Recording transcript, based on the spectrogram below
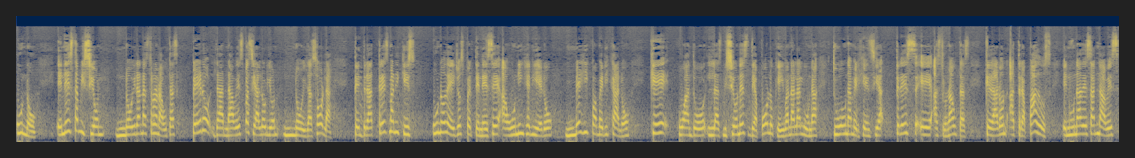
1. En esta misión no irán astronautas, pero la nave espacial Orión no irá sola. Tendrá tres maniquís, uno de ellos pertenece a un ingeniero méxico-americano que cuando las misiones de Apolo que iban a la Luna tuvo una emergencia, tres eh, astronautas quedaron atrapados en una de esas naves,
